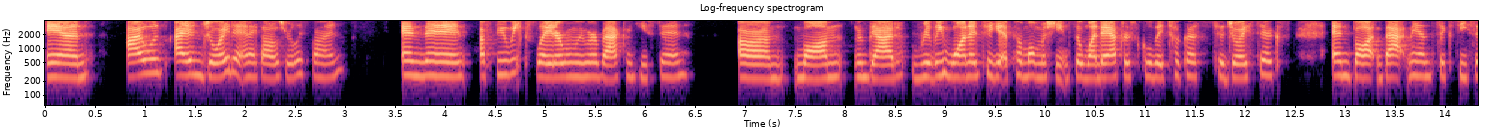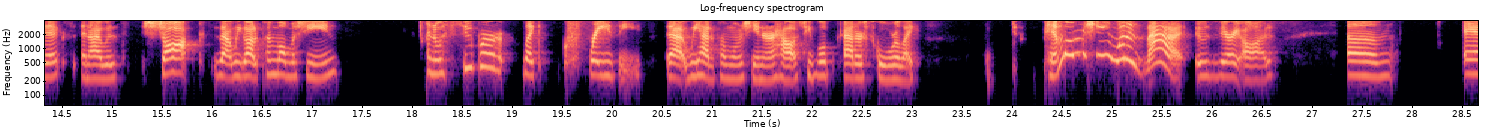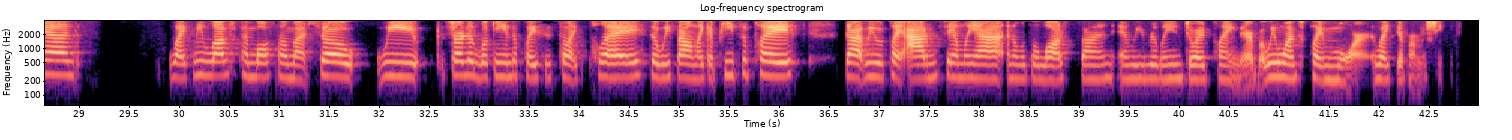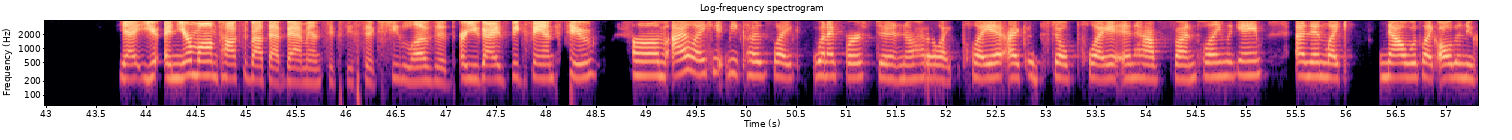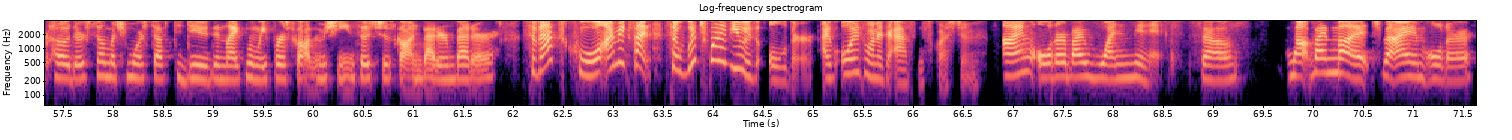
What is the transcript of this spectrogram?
And I was, I enjoyed it and I thought it was really fun. And then a few weeks later, when we were back in Houston, um, mom and dad really wanted to get pinball machines. So one day after school, they took us to joysticks and bought Batman 66. And I was shocked that we got a pinball machine. And it was super like crazy that we had a pinball machine in our house. People at our school were like, pinball machine? What is that? It was very odd. Um, and like we loved pinball so much. So we started looking into places to like play. So we found like a pizza place that we would play Addams Family at, and it was a lot of fun, and we really enjoyed playing there. But we wanted to play more, like different machines. Yeah, you, and your mom talks about that Batman 66. She loves it. Are you guys big fans too? Um, I like it because like when I first didn't know how to like play it, I could still play it and have fun playing the game. And then like now with like all the new code, there's so much more stuff to do than like when we first got the machine. So it's just gotten better and better. So that's cool. I'm excited. So which one of you is older? I've always wanted to ask this question. I'm older by one minute. So not by much, but I am older.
